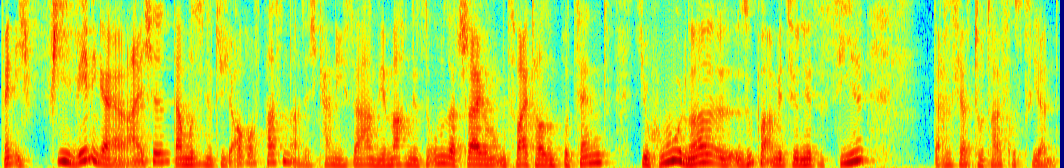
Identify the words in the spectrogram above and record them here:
Wenn ich viel weniger erreiche, da muss ich natürlich auch aufpassen. Also ich kann nicht sagen, wir machen jetzt eine Umsatzsteigerung um 2000 Prozent, juhu, ne, super ambitioniertes Ziel. Das ist ja total frustrierend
